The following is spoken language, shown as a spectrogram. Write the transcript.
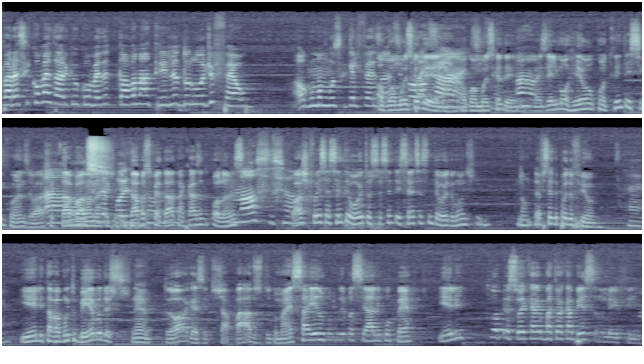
Parece que comentaram que o Comeda tava na trilha do Ludfell. Alguma música que ele fez Alguma antes música dele, antes, alguma música dele. Aham. Mas ele morreu com 35 anos, eu acho. Ah, ele estava lá nossa. na, ele tava então. hospedado na casa do Polanski. Nossa senhora. Eu acho que foi em 68, 67, 68. Alguns, não, deve ser depois do filme. É. E ele estava muito bêbado, né? Drogas e chapados e tudo mais. Saíram para poder passear ali por perto. E ele tropeçou e caiu bateu a cabeça no meio-fio.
